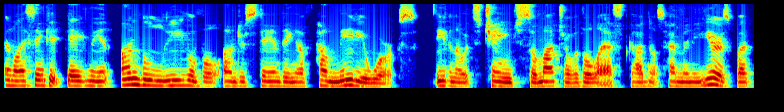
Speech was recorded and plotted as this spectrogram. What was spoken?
And I think it gave me an unbelievable understanding of how media works, even though it's changed so much over the last God knows how many years. But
